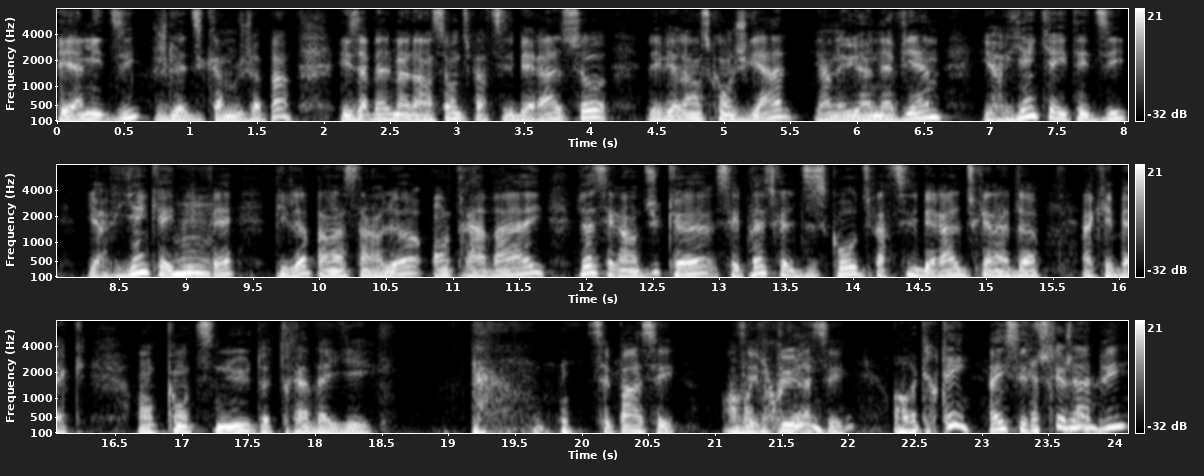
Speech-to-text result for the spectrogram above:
et à midi, je le dis comme je pense, Isabelle Melançon du Parti libéral sur les violences conjugales, il y en a eu un neuvième, il y a rien qui a été dit, il y a rien qui a été fait, puis là, pendant ce temps-là, on travaille, là, c'est rendu que c'est presque le discours du Parti libéral du Canada à Québec. On continue de travailler. c'est pas assez. On va C'est t'écouter. plus assez. On va t'écouter. Hey, c'est tout ce que j'ai appris?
